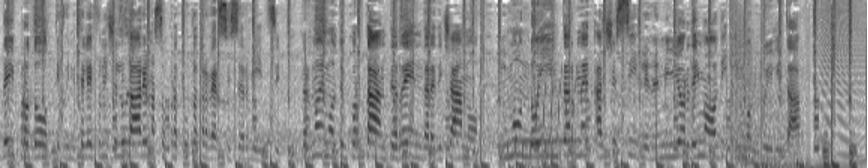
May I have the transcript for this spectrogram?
dei prodotti, quindi telefoni cellulari, ma soprattutto attraverso i servizi. Per noi è molto importante rendere diciamo, il mondo internet accessibile nel migliore dei modi in mobilità.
